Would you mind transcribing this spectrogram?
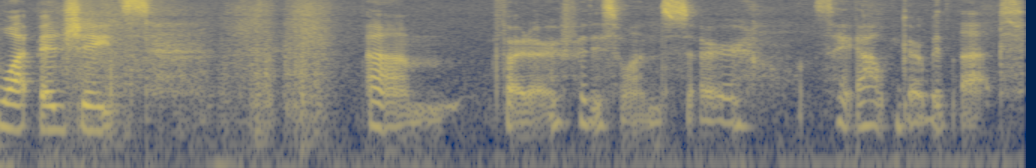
white bed sheets um, photo for this one. So see how we go with that.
